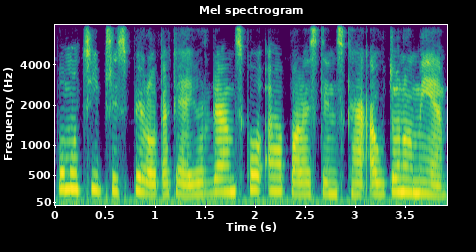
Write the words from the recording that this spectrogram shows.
Pomocí přispělo také Jordánsko a palestinská autonomie.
